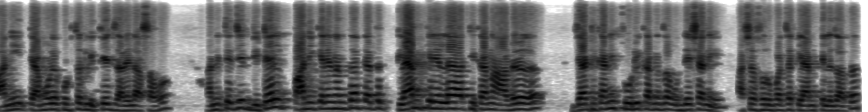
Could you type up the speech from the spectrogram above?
आणि त्यामुळे कुठंतरी लिकेज झालेलं असावं. आणि त्याचे डिटेल पाणी केल्यानंतर त्याचं क्लॅम्प केलेल्या ठिकाण आढळलं ज्या ठिकाणी चोरी करण्याच्या उद्देशाने अशा स्वरूपाचं क्लॅम्प केलं जातं.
